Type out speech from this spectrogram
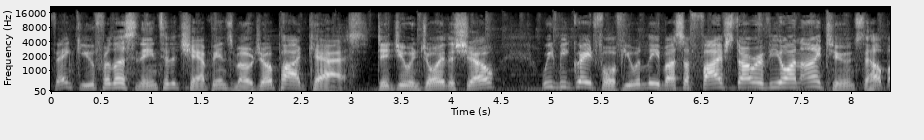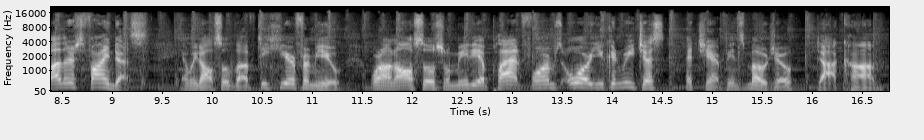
Thank you for listening to the Champions Mojo podcast. Did you enjoy the show? We'd be grateful if you would leave us a five star review on iTunes to help others find us. And we'd also love to hear from you. We're on all social media platforms, or you can reach us at championsmojo.com.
